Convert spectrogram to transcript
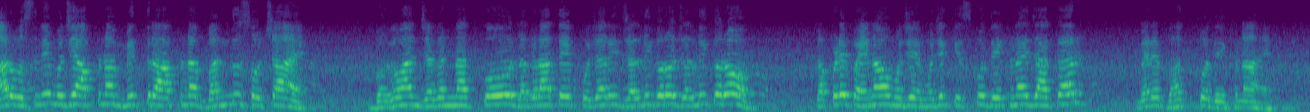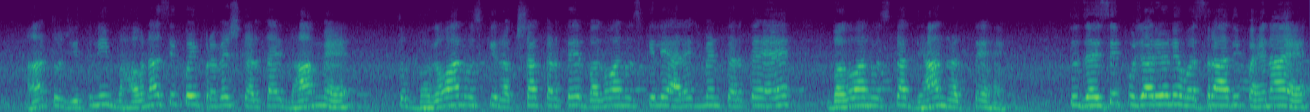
और उसने मुझे अपना मित्र, अपना बंधु सोचा है। भगवान जगन्नाथ को लग रहा था, पुजारी, जल्दी करो जल्दी करो। कपड़े पहनाओ मुझे मुझे किसको देखना है जाकर? मेरे भक्त को देखना है। हाँ तो जितनी भावना से कोई प्रवेश करता है धाम में तो भगवान उसकी रक्षा करते हैं, भगवान उसके लिए अरेंजमेंट करते हैं, भगवान उसका ध्यान रखते हैं। तो जैसे पुजारियों ने वस्त्र आदि पहना है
